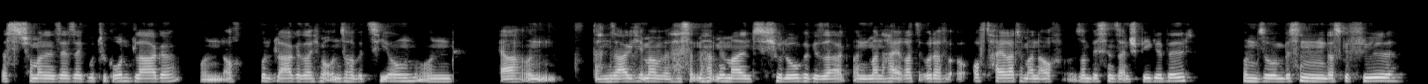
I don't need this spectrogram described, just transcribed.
das ist schon mal eine sehr, sehr gute Grundlage und auch Grundlage, sag ich mal, unserer Beziehung. Und ja, und dann sage ich immer, das hat, hat mir mal ein Psychologe gesagt, man, man heiratet oder oft heiratet man auch so ein bisschen sein Spiegelbild. Und so ein bisschen das Gefühl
